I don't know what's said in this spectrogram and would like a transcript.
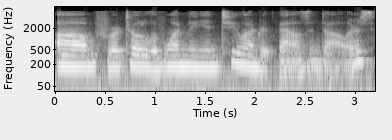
um, for a total of $1,200,000.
